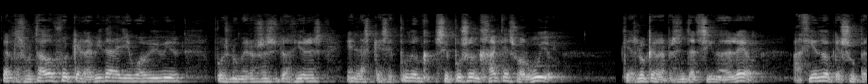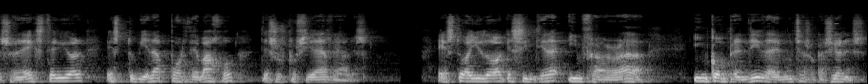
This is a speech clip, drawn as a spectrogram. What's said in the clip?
El resultado fue que la vida la llevó a vivir pues numerosas situaciones en las que se, se puso en jaque su orgullo, que es lo que representa el signo de Leo, haciendo que su personalidad exterior estuviera por debajo de sus posibilidades reales. Esto ayudó a que se sintiera infravalorada, incomprendida en muchas ocasiones.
